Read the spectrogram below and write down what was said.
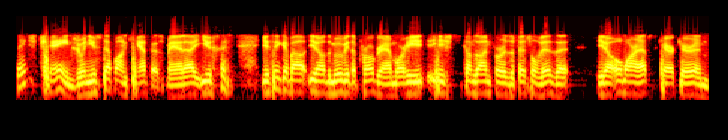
things change when you step on campus, man. Uh, you you think about you know the movie The Program where he he comes on for his official visit. You know Omar Epps' character, and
